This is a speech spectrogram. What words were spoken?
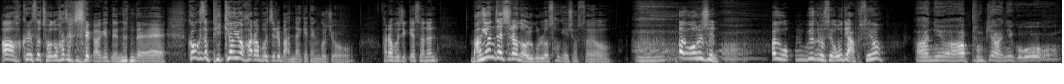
아 그래서 저도 화장실에 가게 됐는데 거기서 비켜요 할아버지를 만나게 된 거죠. 할아버지께서는 망연자실한 얼굴로 서 계셨어요. 아 어르신, 아유 왜 그러세요? 어디 아프세요? 아니요 아픈 게 아니고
